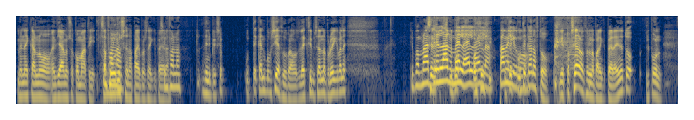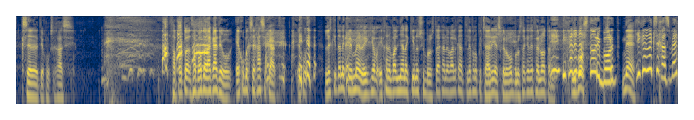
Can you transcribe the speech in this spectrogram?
με ένα ικανό ενδιάμεσο κομμάτι θα Συμφωνώ. μπορούσε να πάει προς τα εκεί πέρα. Συμφωνώ. Δεν υπήρξε ούτε καν υποψία αυτό το πράγμα. Δηλαδή ξύπνησαν ένα πρωί και είπανε. Λοιπόν, πρέπει να Ξέρε, τρελάνουμε. λοιπόν, έλα, έλα, όχι, έλα. όχι, Πάμε ούτε, λίγο. Ούτε καν αυτό. Γιατί το ξέραν ότι θέλουν να πάνε εκεί πέρα. Είναι το. Λοιπόν, ξέρετε τι έχουμε ξεχάσει. θα, πω τώρα, θα πω τώρα κάτι εγώ. Έχουμε ξεχάσει κάτι. Έχουμε... Λες και ήταν κρυμμένο. Είχε- Είχαν βάλει μια ανακοίνωση μπροστά, είχαν βάλει ένα τηλέφωνο πιτσαρίας και εγώ μπροστά και δεν φαινόταν. Είχαν Λοιπόν, ένα storyboard Ναι. και είχαν ένα ξεχασμένο.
